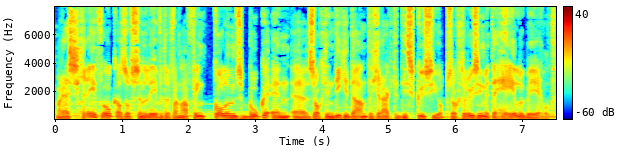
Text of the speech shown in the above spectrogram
Maar hij schreef ook alsof zijn leven ervan afhing, columns, boeken en uh, zocht in die gedaante graag de discussie op, zocht ruzie met de hele wereld.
